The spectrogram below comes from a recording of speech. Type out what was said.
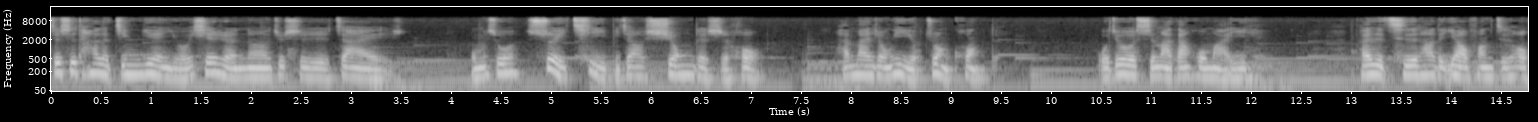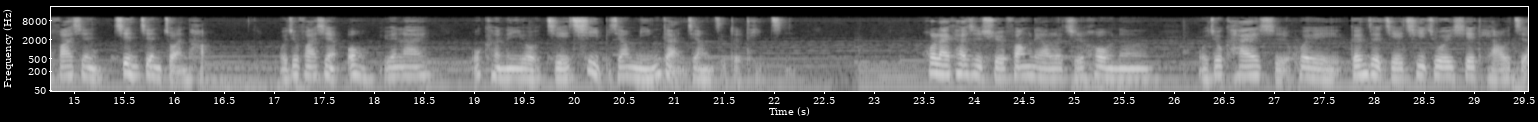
这是他的经验。有一些人呢，就是在我们说睡气比较凶的时候，还蛮容易有状况的。我就死马当活马医，开始吃他的药方之后，发现渐渐转好。我就发现哦，原来我可能有节气比较敏感这样子的体质。后来开始学芳疗了之后呢，我就开始会跟着节气做一些调整。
